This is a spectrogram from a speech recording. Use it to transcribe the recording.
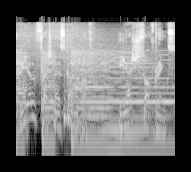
रियल फ्रेशनेस का अनुभव। यश सॉफ्ट ड्रिंक्स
